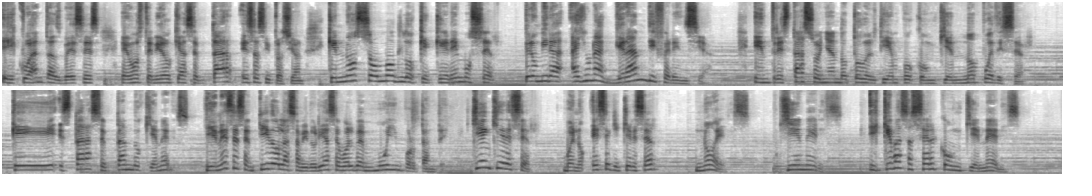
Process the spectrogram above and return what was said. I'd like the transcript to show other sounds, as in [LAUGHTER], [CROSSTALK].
¿Y cuántas veces hemos tenido que aceptar esa situación? Que no somos lo que queremos ser. Pero mira, hay una gran diferencia entre estar soñando todo el tiempo con quien no puedes ser que estar aceptando quién eres. Y en ese sentido la sabiduría se vuelve muy importante. ¿Quién quieres ser? Bueno, ese que quieres ser no eres. ¿Quién eres? ¿Y qué vas a hacer con quien eres?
